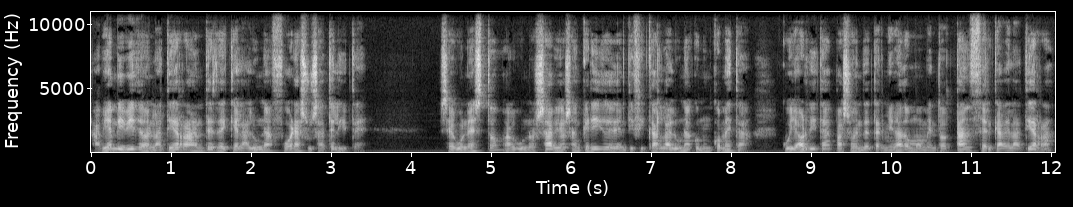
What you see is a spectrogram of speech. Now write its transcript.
habían vivido en la Tierra antes de que la Luna fuera su satélite. Según esto, algunos sabios han querido identificar la Luna con un cometa, cuya órbita pasó en determinado momento tan cerca de la Tierra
